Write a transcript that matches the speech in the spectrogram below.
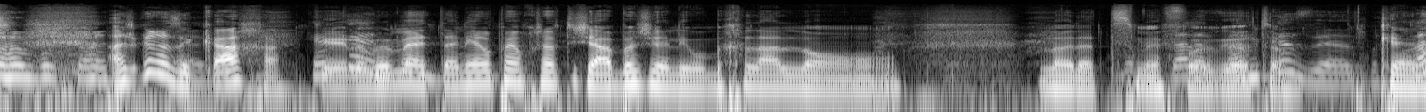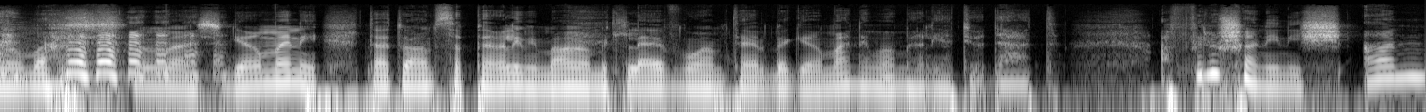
בוכרית. אשכרה זה ככה, כן, כאילו, כן, באמת, כן. אני הרבה פעמים חשבתי שאבא שלי הוא בכלל לא, לא יודעת מאיפה הביא אותו. כן. ממש, ממש, גרמני. את יודעת, הוא היה מספר לי ממה הוא היה מתלהב, והוא היה מטייל בגרמניה, הוא אומר לי, את יודעת, אפילו שאני נשען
